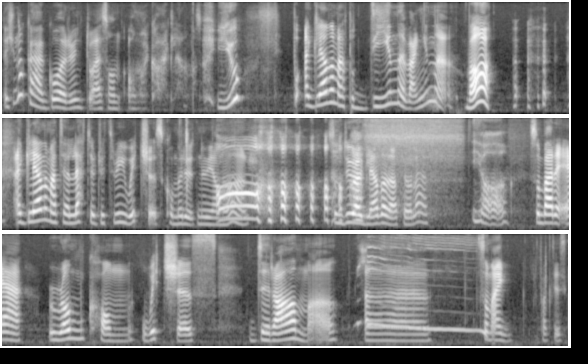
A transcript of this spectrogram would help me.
det er ikke noe jeg går rundt og er sånn Oh my god, jeg gleder meg så Jo! På, jeg gleder meg på dine vegne. Hva? Jeg gleder meg til Letter to Three Witches kommer ut nå i januar. Som du har gleda deg til å lese. Ja. Som bare er romcom, witches, drama. uh, som jeg faktisk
